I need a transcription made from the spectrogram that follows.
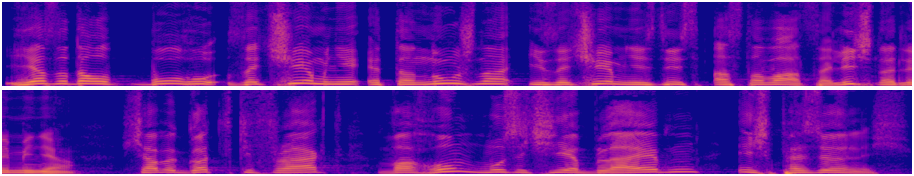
Я задал Богу, зачем мне это нужно и зачем мне здесь оставаться, лично для меня. Ich habe Gott gefragt, warum muss ich hier bleiben, ich persönlich?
